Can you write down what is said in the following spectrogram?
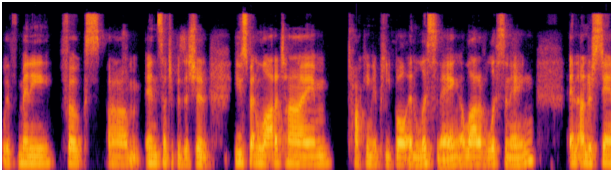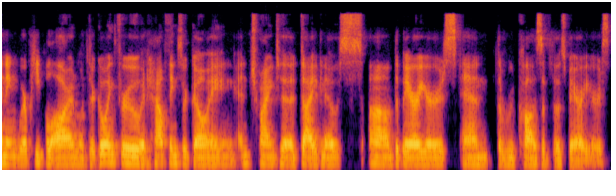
with many folks um, in such a position, you spend a lot of time talking to people and listening, a lot of listening and understanding where people are and what they're going through and how things are going and trying to diagnose uh, the barriers and the root cause of those barriers.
